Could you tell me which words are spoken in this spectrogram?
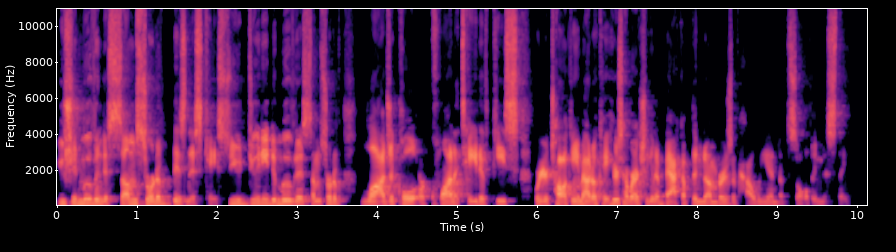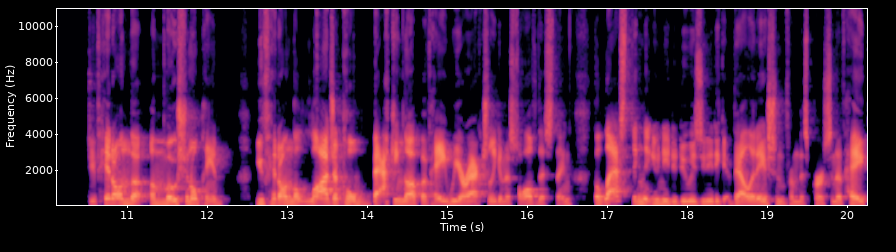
you should move into some sort of business case. So you do need to move into some sort of logical or quantitative piece where you're talking about, okay, here's how we're actually going to back up the numbers of how we end up solving this thing. You've hit on the emotional pain. You've hit on the logical backing up of, hey, we are actually going to solve this thing. The last thing that you need to do is you need to get validation from this person of, hey,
